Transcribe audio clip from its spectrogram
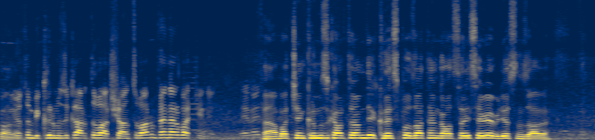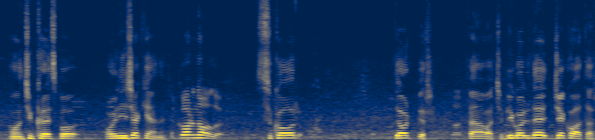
Biliyorsun bir kırmızı kartı var. Şansı var mı Fenerbahçe'nin? Evet. Fenerbahçe'nin kırmızı kartı önemli değil. Crespo zaten Galatasaray'ı seviyor biliyorsunuz abi. Onun için Crespo oynayacak yani. Skor ne olur? Skor 4-1. Fenerbahçe. Bir golü de Ceko atar.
